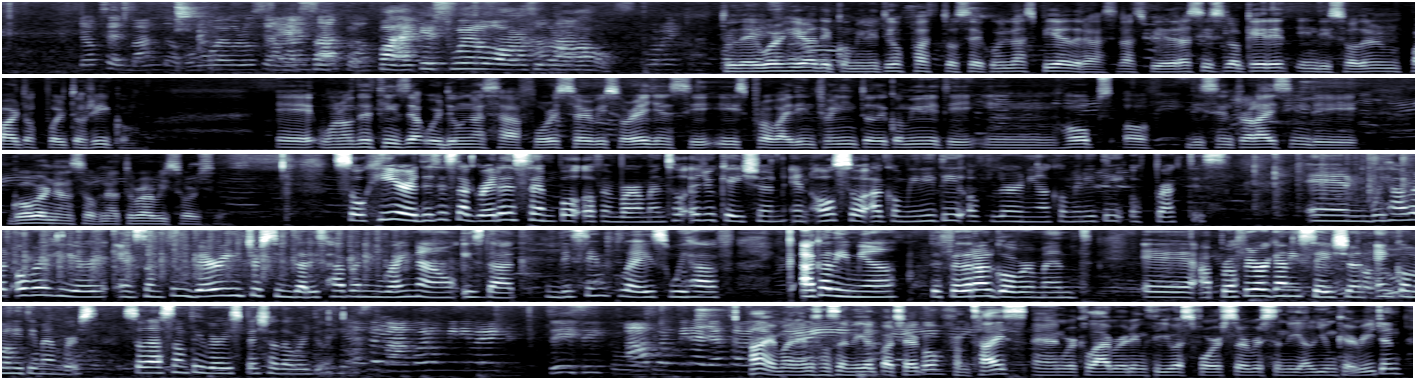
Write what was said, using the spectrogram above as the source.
Observando cómo va evolucionando Exacto, para que el suelo haga su trabajo. Correcto. Today we're here at the community of Pasto Seco in Las Piedras. Las Piedras is located in the southern part of Puerto Rico. Uh, one of the things that we're doing as a forest service or agency is providing training to the community in hopes of decentralizing the governance of natural resources. So here, this is a great example of environmental education and also a community of learning, a community of practice and we have it over here and something very interesting that is happening right now is that in this same place we have academia the federal government uh, a profit organization and community members so that's something very special that we're doing Hi, my name is Jose Miguel Pacheco from TICE, and we're collaborating with the U.S. Forest Service in the El Yunque region.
